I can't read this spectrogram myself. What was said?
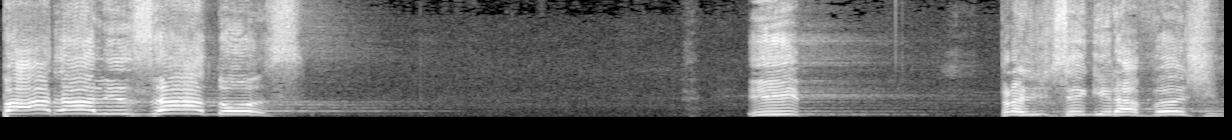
paralisados. E para a gente seguir avante.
